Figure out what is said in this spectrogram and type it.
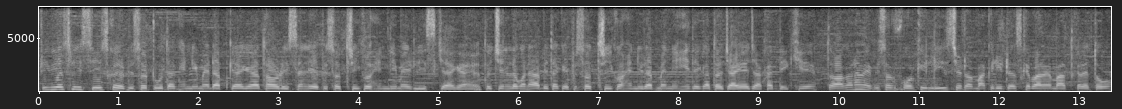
previously इस सीरीज़ को एपिसोड टू तक हिंदी में डब किया गया था और रिसेंटली एपिसोड थ्री को हिंदी में रिलीज़ किया गया है। तो जिन लोगों ने अभी तक एपिसोड थ्री को हिंदी डब में नहीं देखा तो जाइए, जाकर देखिए। तो अगर हम एपिसोड फोर की रिलीज़ डेट और बाकी डिटेल्स के बारे में बात करें तो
